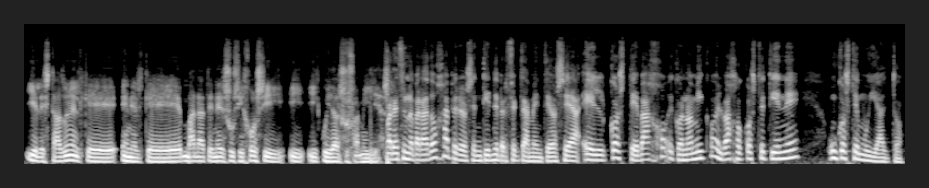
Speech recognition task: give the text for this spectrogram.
y el estado en el que, en el que van a tener sus hijos y, y- y cuidar sus familias. Parece una paradoja, pero se entiende perfectamente. O sea, el coste bajo económico, el bajo coste tiene un coste muy alto.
